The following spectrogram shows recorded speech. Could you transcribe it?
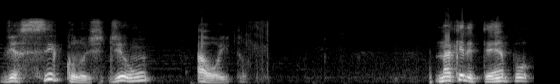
versículos de 1 a 8. Naquele tempo,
